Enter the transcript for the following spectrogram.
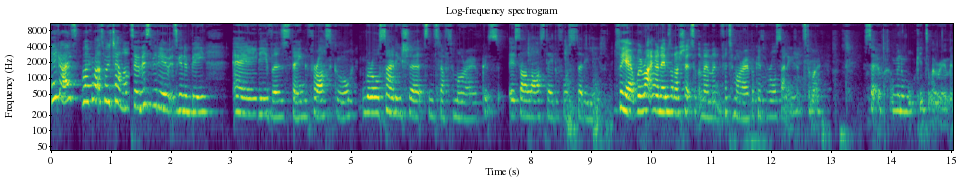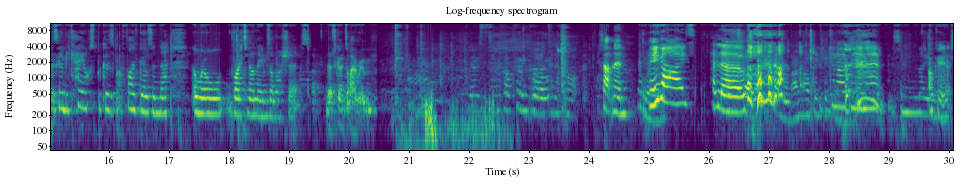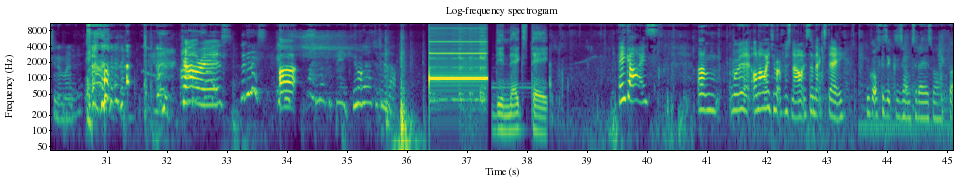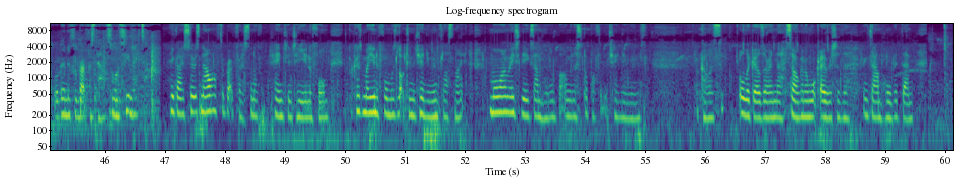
Hey guys, welcome back to my channel. So this video is going to be a leavers thing for our school. We're all signing shirts and stuff tomorrow because it's our last day before study leave. So yeah, we're writing our names on our shirts at the moment for tomorrow because we're all signing shirts tomorrow. So I'm going to walk into my room and it's going to be chaos because there's about five girls in there and we're all writing our names on our shirts. Let's go into my room. What's happening? Hey guys! Hello! Can I be in it? Okay, actually never mind. Caris! Look at this! Uh, you're not allowed to do that. the next day. Hey guys! Um, we're on our way to breakfast now. It's the next day. We've got a physics exam today as well, but we're going to for breakfast now, so we'll see you later. Hey guys, so it's now after breakfast and I've changed into uniform because my uniform was locked in the changing rooms last night. I'm on my way to the exam hall, but I'm going to stop off at the changing rooms because all the girls are in there, so I'm going to walk over to the exam hall with them.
